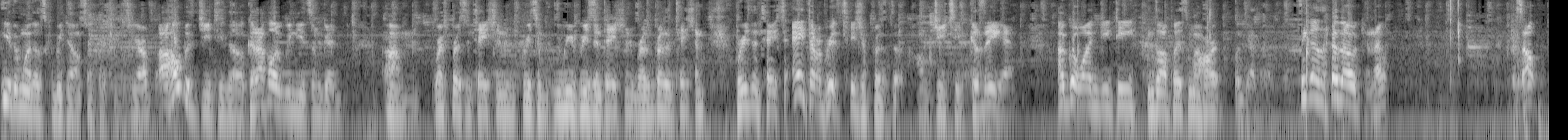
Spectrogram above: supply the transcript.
either one of those could be this year. I, I hope it's GT though, because I feel like we need some good um representation, representation, representation, presentation, any type of presentation for the um, GT. Because again, I go watching GT until I place in my heart. But yeah, though. See you guys later though. Peace out.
